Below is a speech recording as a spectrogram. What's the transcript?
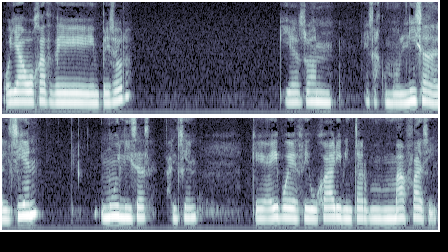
O ya hojas de impresora. Que ya son esas como lisas al 100. Muy lisas al 100. Que ahí puedes dibujar y pintar más fácil.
